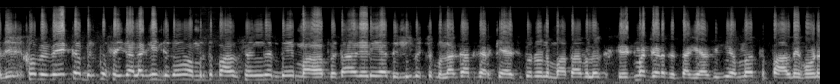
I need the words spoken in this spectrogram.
ਦੇਖੋ ਵਿਵੇਕ ਬਿਲਕੁਲ ਸਹੀ ਗੱਲ ਹੈ ਕਿ ਜਦੋਂ ਅਮਰਤਪਾਲ ਸਿੰਘ ਦੇ ਮਾਤਾ ਜਿਹੜੇ ਆ ਦਿੱਲੀ ਵਿੱਚ ਮੁਲਾਕਾਤ ਕਰਕੇ ਆਏ ਸੀ ਤਾਂ ਉਹਨਾਂ ਨੂੰ ਮਾਤਾ ਵੱਲੋਂ ਇੱਕ ਸਟੇਟਮੈਂਟ ਜਿਹੜਾ ਦਿੱਤਾ ਗਿਆ ਸੀ ਕਿ ਅਮਰਤਪਾਲ ਨੇ ਹੁਣ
